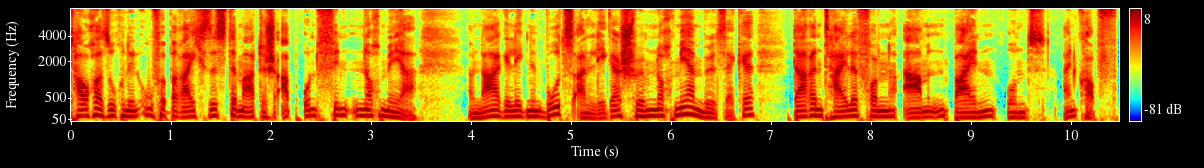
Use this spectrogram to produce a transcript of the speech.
Taucher suchen den Uferbereich systematisch ab und finden noch mehr. Am nahegelegenen Bootsanleger schwimmen noch mehr Müllsäcke, darin Teile von Armen, Beinen und ein Kopf.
